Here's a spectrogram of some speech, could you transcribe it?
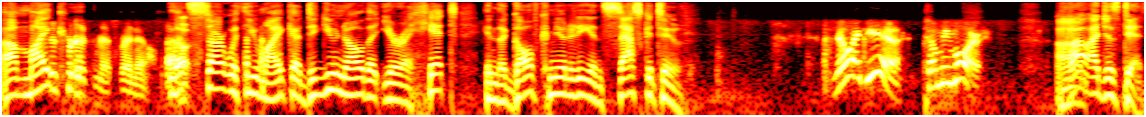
Uh, Who's Mike, producing this right now? let's start with you, Mike. Uh, did you know that you're a hit in the golf community in Saskatoon? No idea. Tell me more. well, I just did.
